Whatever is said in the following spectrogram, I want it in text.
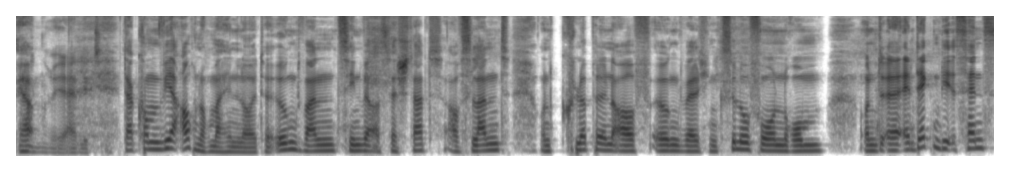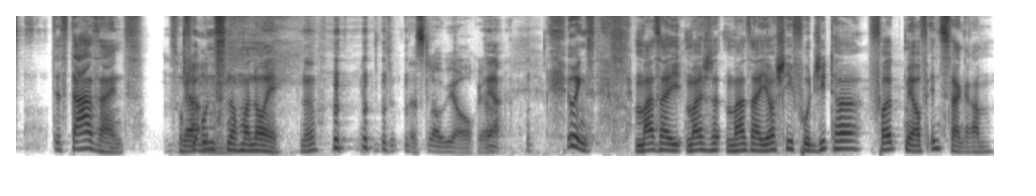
Ja. in Reality. Da kommen wir auch noch mal hin, Leute. Irgendwann ziehen wir aus der Stadt aufs Land und klöppeln auf irgendwelchen Xylophonen rum und äh, entdecken die Essenz des Daseins. So Ja. für uns nochmal neu. Ne? Das glaube ich auch, ja. Ja. Übrigens, Masay, Mas- Masayoshi Fujita folgt mir auf Instagram.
